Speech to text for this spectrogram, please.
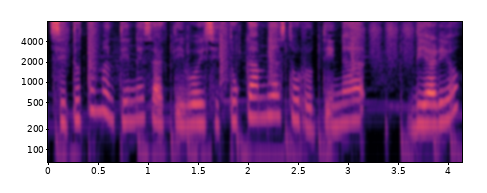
Si tú te mantienes activo y si tú cambias tu rutina diario,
